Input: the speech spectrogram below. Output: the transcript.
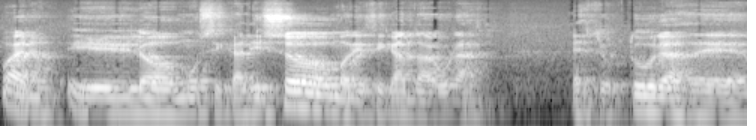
Bueno, y lo musicalizó modificando algunas estructuras de,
